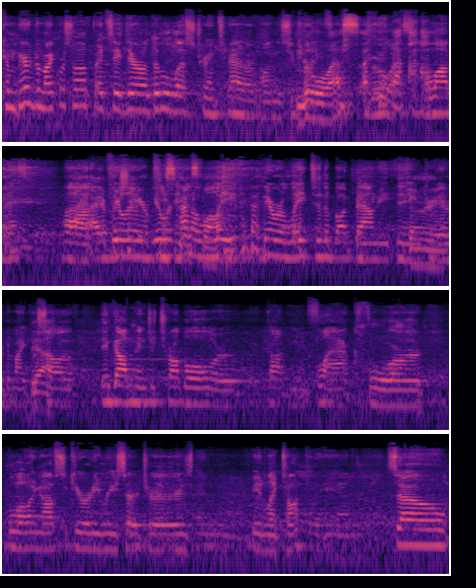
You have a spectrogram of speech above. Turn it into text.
compared to Microsoft, I'd say they're a little less transparent on the security. Little less? front. little less. A lot less. Uh, I they appreciate were, your they were kind of well. late. They were late to the bug bounty thing Sorry. compared to Yeah. Microsoft. They've gotten into trouble or gotten flack for blowing off security researchers and being like talk to the hand. So,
